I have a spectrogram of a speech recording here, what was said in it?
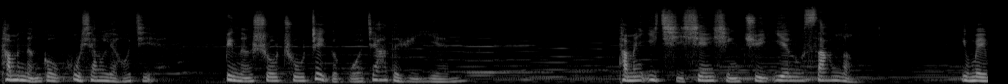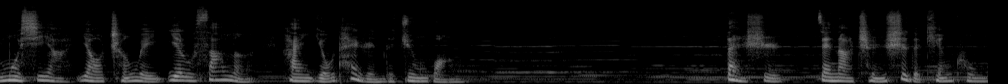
他们能够互相了解，并能说出这个国家的语言。他们一起先行去耶路撒冷，因为默西亚要成为耶路撒冷和犹太人的君王。但是在那城市的天空，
